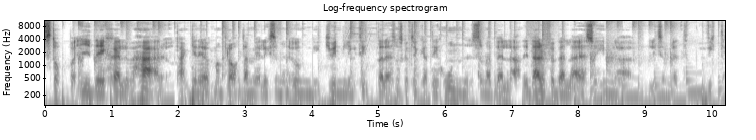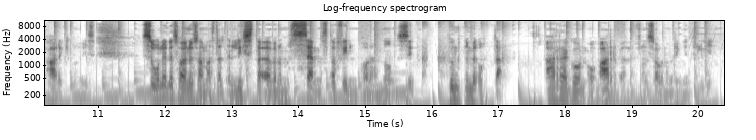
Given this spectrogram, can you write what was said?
stoppa i dig själv här. Tanken är att man pratar med liksom en ung kvinnlig tittare som ska tycka att det är hon som är Bella. Det är därför Bella är så himla liksom ett vitt ark på något vis. Således har jag nu sammanställt en lista över de sämsta filmparen någonsin. Punkt nummer 8. Aragorn och Arven från Sagan om ringen-trilogin.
